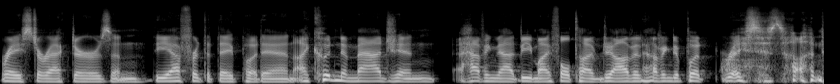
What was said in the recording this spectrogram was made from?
race directors and the effort that they put in. I couldn't imagine having that be my full time job and having to put races on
